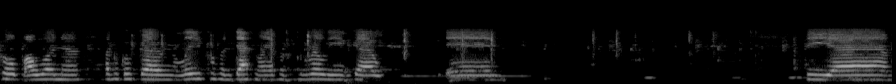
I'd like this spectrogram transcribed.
Cup. I want to have a good go in the League Cup and definitely have a brilliant go in the um,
